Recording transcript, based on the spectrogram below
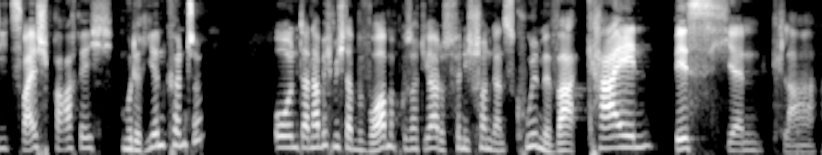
die zweisprachig moderieren könnte. Und dann habe ich mich da beworben, habe gesagt, ja, das finde ich schon ganz cool. Mir war kein bisschen klar,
